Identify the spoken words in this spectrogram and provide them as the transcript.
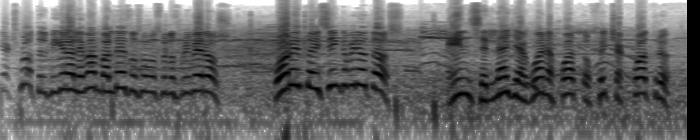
Explota el Miguel Alemán Valdés, nos vamos con los primeros 45 minutos. En Celaya, Guanajuato, fecha 4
